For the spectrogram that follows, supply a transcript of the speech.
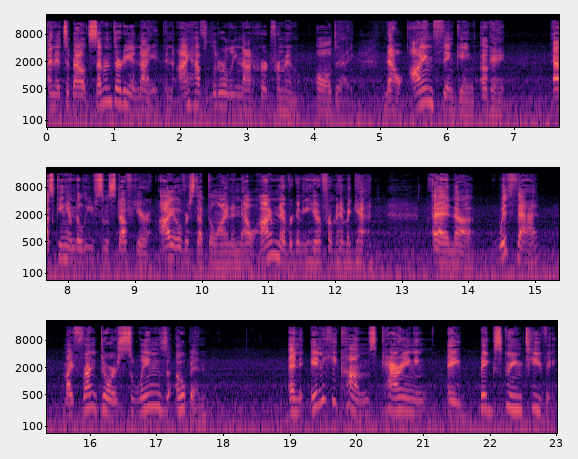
and it's about 7.30 at night and I have literally not heard from him all day. Now I'm thinking, okay, asking him to leave some stuff here, I overstepped the line and now I'm never going to hear from him again. And uh, with that, my front door swings open and in he comes carrying a big screen TV.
